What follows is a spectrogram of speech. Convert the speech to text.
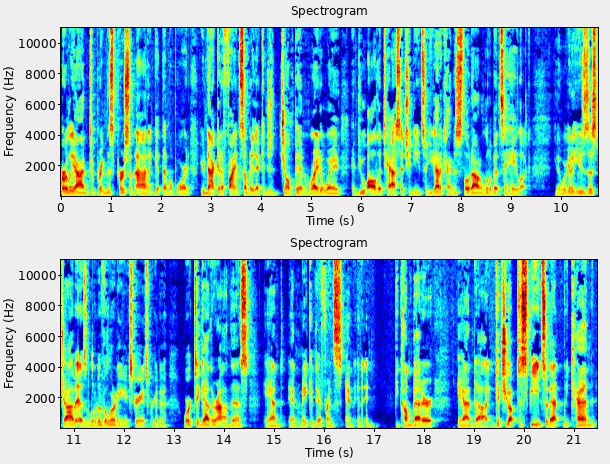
early on to bring this person on and get them aboard. You're not going to find somebody that can just jump in right away and do all the tasks that you need. So you got to kind of slow down a little bit and say, hey, look, you know, we're going to use this job as a little bit of a learning experience. We're going to work together on this and and make a difference and, and, and become better and uh, get you up to speed so that we can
